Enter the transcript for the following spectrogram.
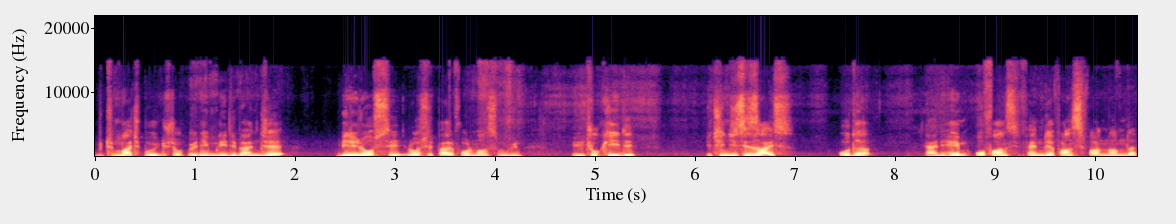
bütün maç boyunca çok önemliydi bence. Biri Rossi. Rossi performansı bugün e, çok iyiydi. İkincisi Zeiss. O da yani hem ofansif hem defansif anlamda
